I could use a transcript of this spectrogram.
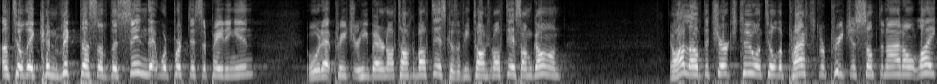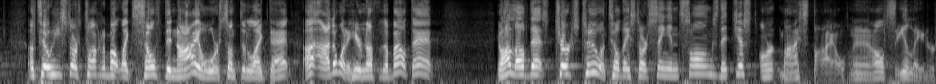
until they convict us of the sin that we're participating in. Oh, that preacher, he better not talk about this because if he talks about this, I'm gone. I love the church too until the pastor preaches something I don't like, until he starts talking about like self denial or something like that. I, I don't want to hear nothing about that. You know, I love that church too until they start singing songs that just aren't my style. I'll see you later.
